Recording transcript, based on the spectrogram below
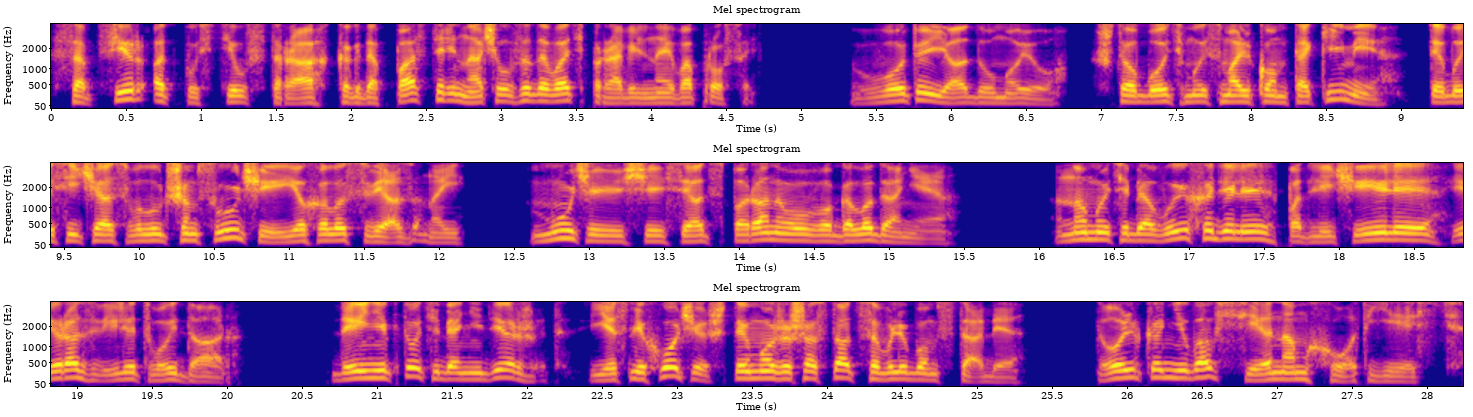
Сапфир отпустил страх, когда пастырь начал задавать правильные вопросы. Вот и я думаю, что будь мы с Мальком такими, ты бы сейчас в лучшем случае ехала связанной, мучающейся от спаранового голодания. Но мы тебя выходили, подлечили и развили твой дар. Да и никто тебя не держит. Если хочешь, ты можешь остаться в любом стабе. Только не во все нам ход есть».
